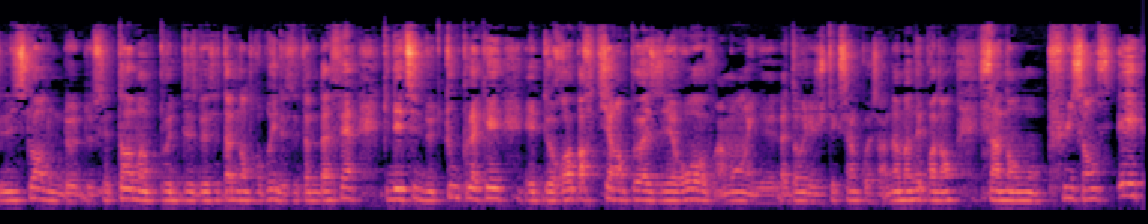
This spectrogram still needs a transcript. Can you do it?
l'histoire de, de cet homme un peu de, cet homme d'entreprise, de cet homme d'affaires qui décide de tout plaquer et de repartir un peu à zéro. Vraiment, il là-dedans, il est juste excellent quoi. C'est un homme indépendant, c'est un homme en puissance et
